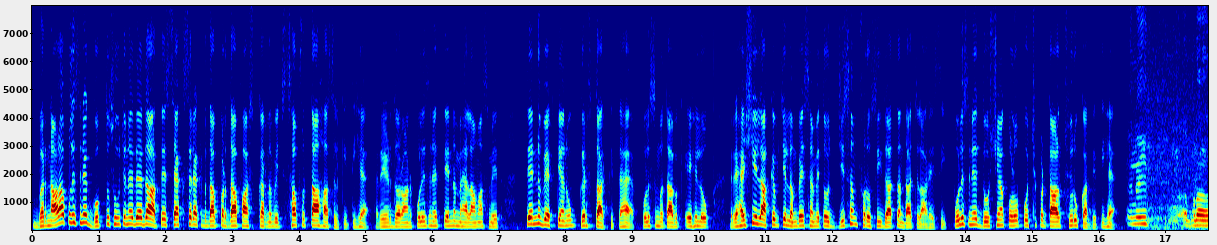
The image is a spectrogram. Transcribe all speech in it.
ਬਰਨਾਲਾ ਪੁਲਿਸ ਨੇ ਗੁਪਤ ਸੂਚਨਾ ਦੇ ਆਧਾਰ ਤੇ ਸੈਕਸ ਰੈਕਟ ਦਾ ਪਰਦਾਫਾਸ਼ ਕਰਨ ਵਿੱਚ ਸਫਲਤਾ ਹਾਸਲ ਕੀਤੀ ਹੈ। ਰੇਡ ਦੌਰਾਨ ਪੁਲਿਸ ਨੇ ਤਿੰਨ ਮਹਿਲਾਵਾਂ ਸਮੇਤ ਤਿੰਨ ਵਿਅਕਤੀਆਂ ਨੂੰ ਗ੍ਰਿਫਤਾਰ ਕੀਤਾ ਹੈ। ਪੁਲਿਸ ਮੁਤਾਬਕ ਇਹ ਲੋਕ ਰਹਿਸ਼ੀ ਇਲਾਕੇ ਵਿੱਚ ਲੰਬੇ ਸਮੇਂ ਤੋਂ ਜਿਸਮ ਫਰੋਸੀ ਦਾ ਧੰਦਾ ਚਲਾ ਰਹੇ ਸੀ। ਪੁਲਿਸ ਨੇ ਦੋਸ਼ੀਆਂ ਕੋਲੋਂ ਪੁੱਛ ਪੜਤਾਲ ਸ਼ੁਰੂ ਕਰ ਦਿੱਤੀ ਹੈ। ਇਹਨਾਂ ਆਪਣਾ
